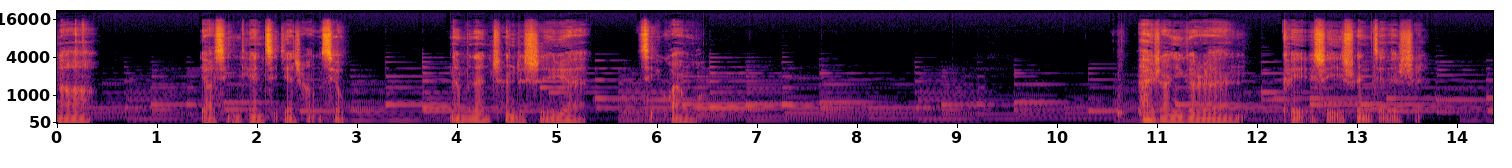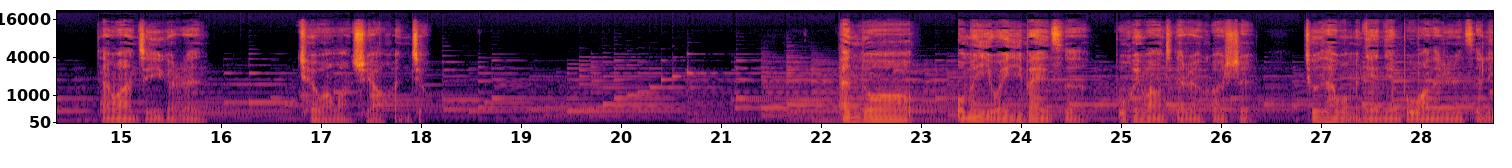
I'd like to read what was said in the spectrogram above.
了，要新添几件长袖。能不能趁着十月喜欢我？爱上一个人可以是一瞬间的事，但忘记一个人却往往需要很久。很多我们以为一辈子不会忘记的人和事，就在我们念念不忘的日子里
